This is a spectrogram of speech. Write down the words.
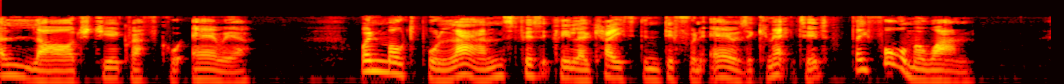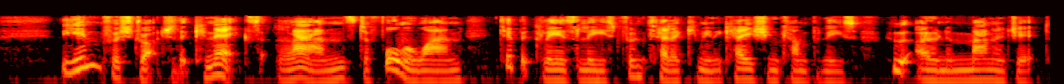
a large geographical area. When multiple LANs physically located in different areas are connected, they form a WAN. The infrastructure that connects LANs to form a WAN typically is leased from telecommunication companies who own and manage it.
